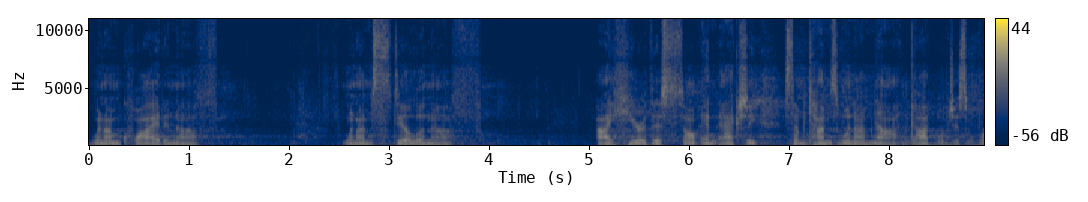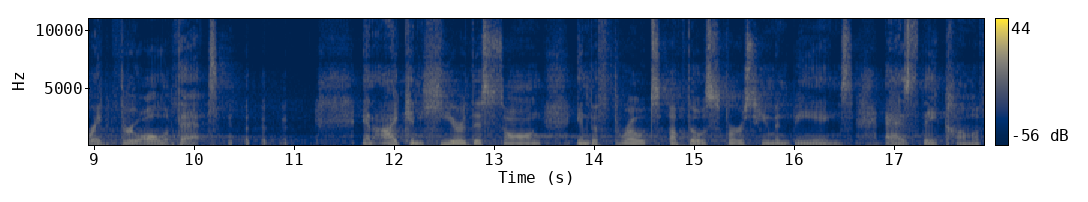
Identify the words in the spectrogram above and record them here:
When i'm quiet enough when i'm still enough I hear this song, and actually, sometimes when I'm not, God will just break through all of that. and I can hear this song in the throats of those first human beings as they come of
